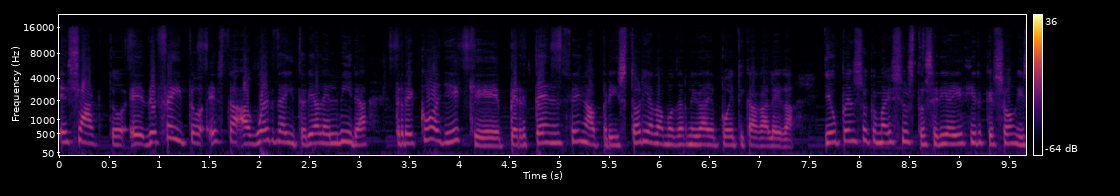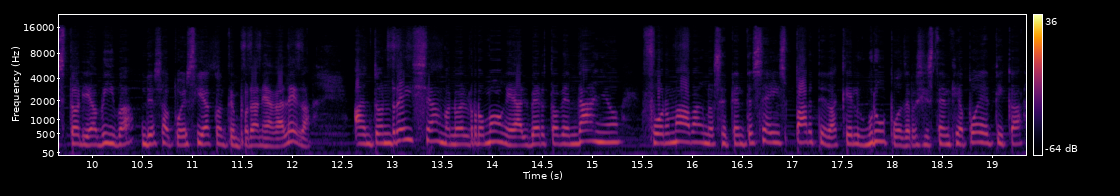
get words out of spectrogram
Exacto, eh, de feito, esta a web da editorial Elvira recolle que pertencen á prehistoria da modernidade poética galega. E eu penso que máis xusto sería dicir que son historia viva desa poesía contemporánea galega. Antón Reixa, Manuel Romón e Alberto Avendaño formaban no 76 parte daquel grupo de resistencia poética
